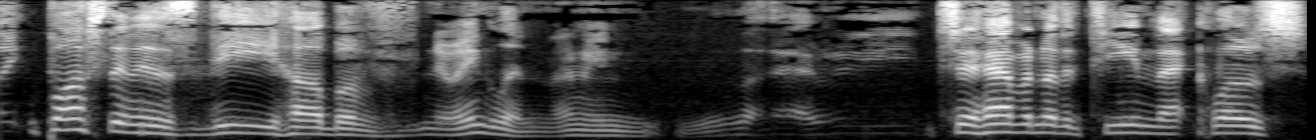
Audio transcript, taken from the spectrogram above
like Boston is the hub of New England. I mean, to have another team that close.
